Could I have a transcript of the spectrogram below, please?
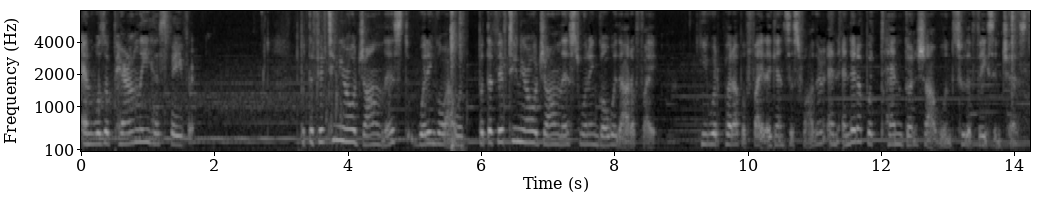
and was apparently his favorite. But the 15-year-old John List wouldn't go out with but the 15-year-old John List wouldn't go without a fight. He would put up a fight against his father and ended up with 10 gunshot wounds to the face and chest.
